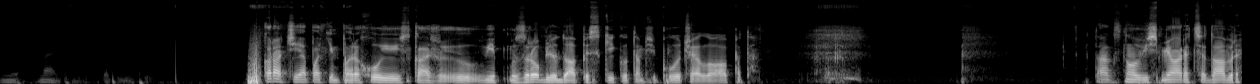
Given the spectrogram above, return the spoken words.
ні, менше Коротше, я потім порахую і скажу, зроблю допис, скільки там всі получило опита. Так, знову вісьмьори, це добре.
